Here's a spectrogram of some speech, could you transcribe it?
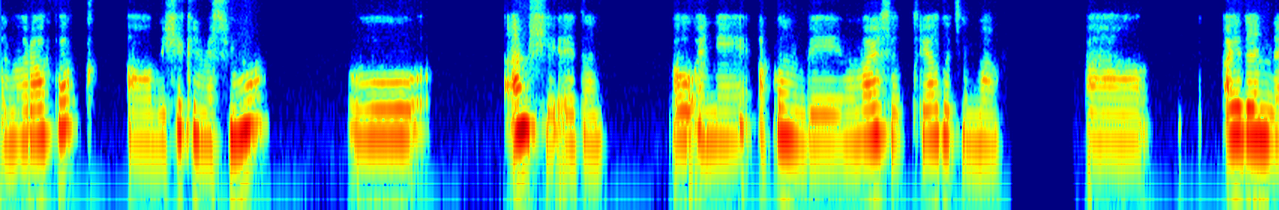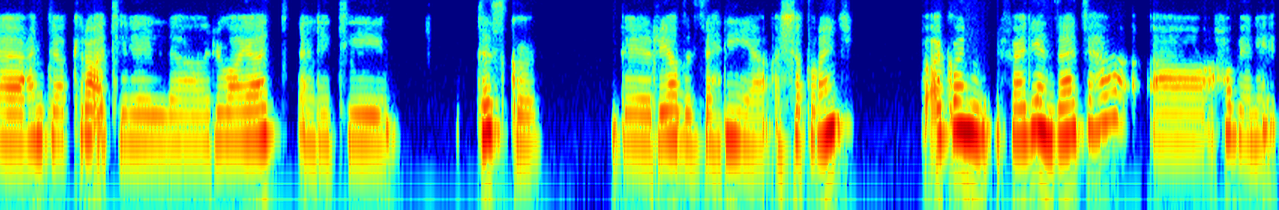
المرافق بشكل مسموع وأمشي أيضا أو أني أقوم بممارسة رياضة ما. آه، أيضا آه، عند قراءتي للروايات التي تذكر بالرياضة الذهنية الشطرنج فأكون فعليا ذاتها آه، أحب يعني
